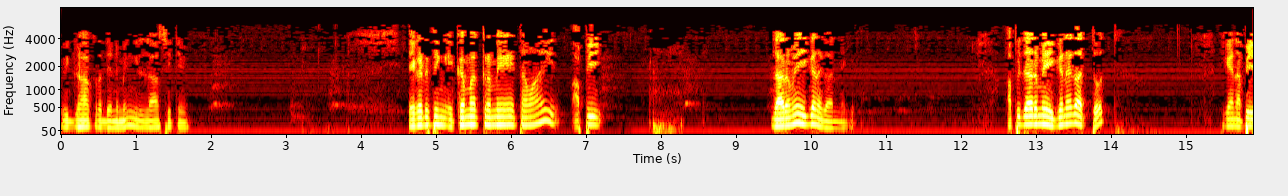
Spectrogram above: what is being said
විග්‍රහ කර දෙනමින් ඉල්ලා සිටිමි. ඒකට ඉතින් එකම ක්‍රමේ තමයි අපි ධර්මයේ ඉගෙන ගන්න එක. අපි ධර්මයේ ඉගෙන ගත්තොත් ඒ කියන්නේ අපි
